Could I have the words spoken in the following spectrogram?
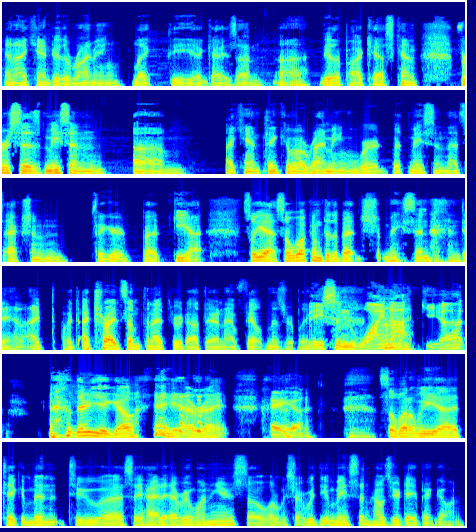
and I can't do the rhyming like the uh, guys on uh, the other podcast can, versus Mason. Um, I can't think of a rhyming word with Mason that's action figured, but Giat. So yeah, so welcome to the bench, Mason and Dan. I I tried something, I threw it out there, and I've failed miserably. Mason, why Um, not, Giat? there you go. Hey, all right. There you go. So why don't we uh, take a minute to uh, say hi to everyone here? So why don't we start with you, Mason? How's your day been going?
